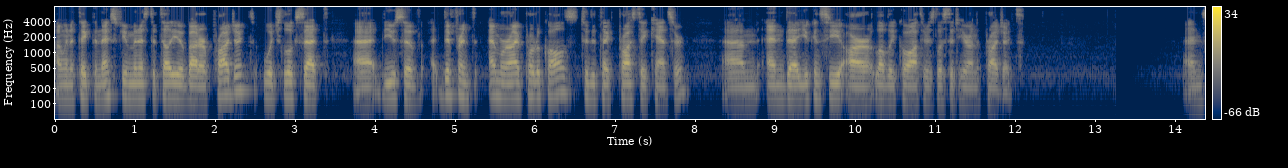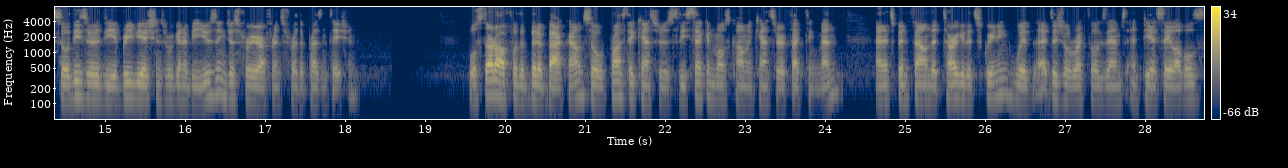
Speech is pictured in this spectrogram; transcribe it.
I'm going to take the next few minutes to tell you about our project which looks at uh, the use of different MRI protocols to detect prostate cancer. Um, and uh, you can see our lovely co-authors listed here on the project. And so these are the abbreviations we're going to be using just for your reference for the presentation. We'll start off with a bit of background. So prostate cancer is the second most common cancer affecting men, and it's been found that targeted screening with uh, digital rectal exams and PSA levels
